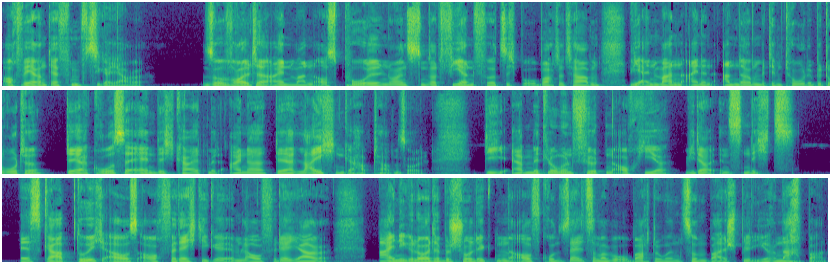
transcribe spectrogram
auch während der 50er Jahre. So wollte ein Mann aus Polen 1944 beobachtet haben, wie ein Mann einen anderen mit dem Tode bedrohte, der große Ähnlichkeit mit einer der Leichen gehabt haben soll. Die Ermittlungen führten auch hier wieder ins Nichts. Es gab durchaus auch Verdächtige im Laufe der Jahre. Einige Leute beschuldigten aufgrund seltsamer Beobachtungen zum Beispiel ihre Nachbarn.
